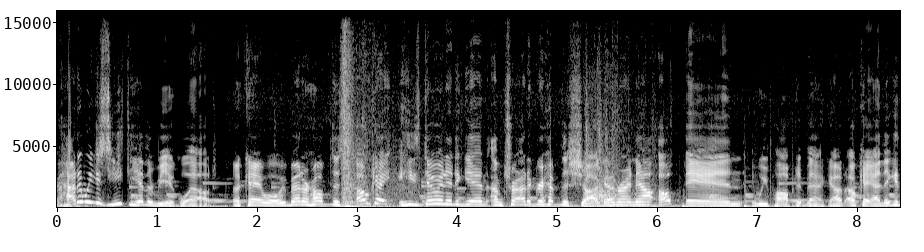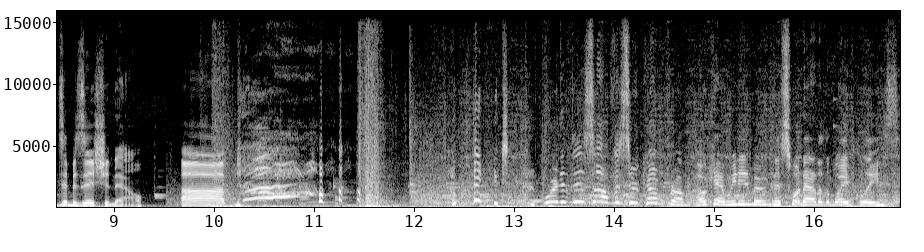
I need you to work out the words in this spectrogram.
How did we just yeet the other vehicle out? Okay, well, we better hope this... Okay, he's doing it again. I'm trying to grab the shotgun right now. Oh, and we popped it back out. Okay, I think it's in position now. Uh... Wait, where did this officer come from? Okay, we need to move this one out of the way, please.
